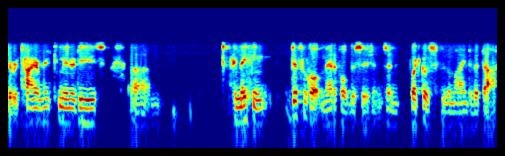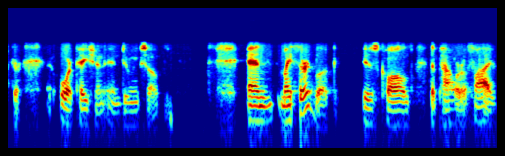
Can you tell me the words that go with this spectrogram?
to retirement communities. Um, and making difficult medical decisions and what goes through the mind of a doctor or patient in doing so. And my third book is called The Power of Five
